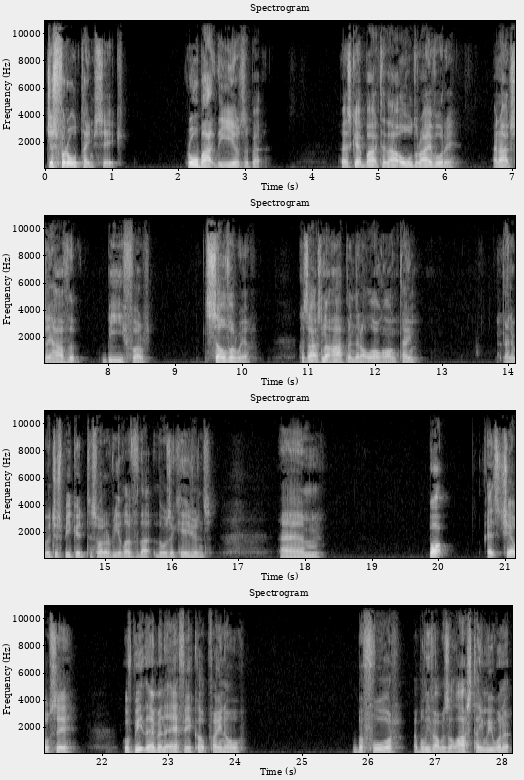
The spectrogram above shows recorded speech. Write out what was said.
Just for old time's sake. Roll back the years a bit. Let's get back to that old rivalry and actually have it be for silverware. Because that's not happened in a long, long time. And it would just be good to sort of relive that those occasions. Um, but it's Chelsea. We've beat them in the FA Cup final before I believe that was the last time we won it.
